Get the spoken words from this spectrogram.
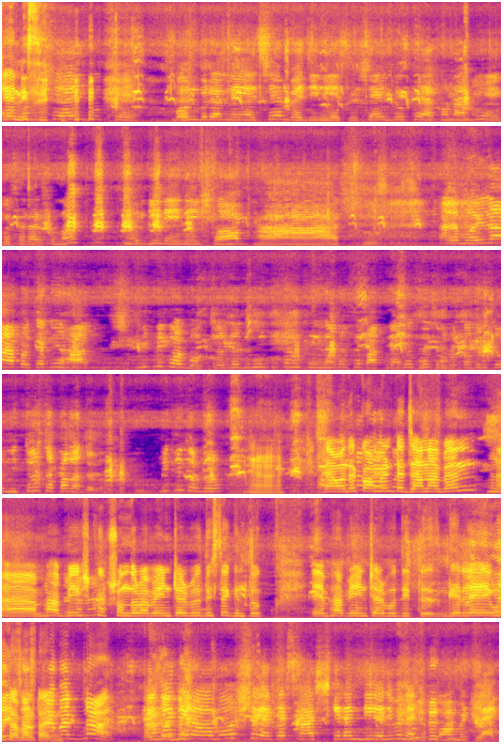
কে নিছে? সেই দুঃখে বন বিড়াল নিয়েছে বেজি নিয়েছে। সেই দুঃখে এখন আমি এই বছর আর কোনো মুরগি নেই নেই সব হাঁস। আরে মহিলা কইতে কি হাত বিক্রি করব। যদি নিতে চান তিনা কাছে পাতলা ছোটটা যদি কেউ নিতেও চায় পালার জন্য। বিক্রি করব। হ্যাঁ। তা আমাদের কমেন্টে জানাবেন। ভাবি খুব সুন্দরভাবে ইন্টারভিউ দিচ্ছে কিন্তু এভাবে ইন্টারভিউ দিতে গেলে উল্টা পাল্টা অবশ্যই একটা সাবস্ক্রাইব দিয়ে দিবেন একটা কমেন্ট লাইক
